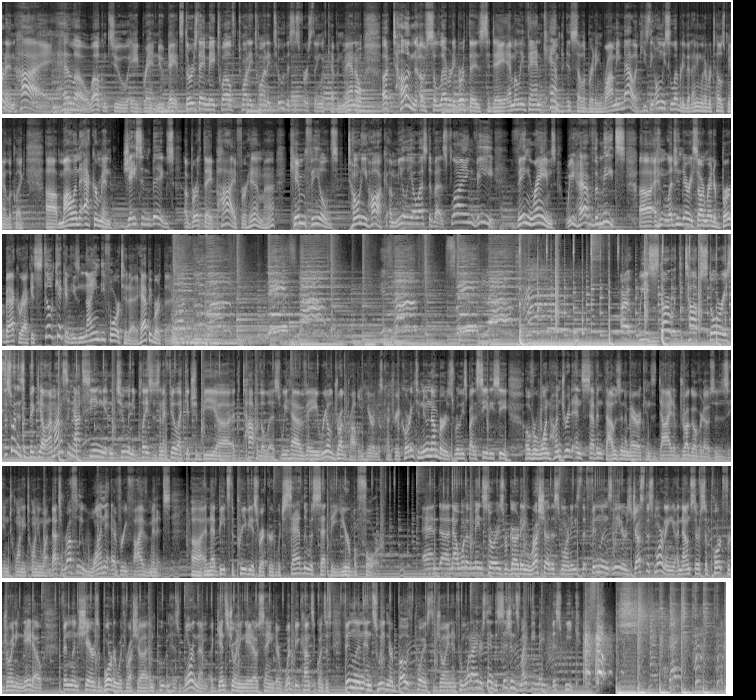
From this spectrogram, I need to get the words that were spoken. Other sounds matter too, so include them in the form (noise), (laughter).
Morning, hi, hello, welcome to a brand new day. It's Thursday, May 12th, 2022. This is First Thing with Kevin Manno. A ton of celebrity birthdays today. Emily Van Camp is celebrating. Rami Malek, he's the only celebrity that anyone ever tells me I look like. Uh, Malin Akerman, Jason Biggs, a birthday pie for him, huh? Kim Fields, Tony Hawk, Emilio Estevez, Flying V, Ving Rhames, We Have the Meats, uh, (laughs) and legendary songwriter Burt Bacharach is still kicking. He's 94 today. Happy birthday. All right, we start with the top stories. This one is a big deal. I'm honestly not seeing it in too many places, and I feel like it should be uh, at the top of the list. We have a real drug problem here in this country. According to new numbers released by the CDC, over 107,000 Americans died of drug overdoses in 2021. That's roughly one every five minutes. Uh, and that beats the previous record, which sadly was set the year before. And uh, now, one of the main stories regarding Russia this morning is that Finland's leaders just this morning announced their support for joining NATO. Finland shares a border with Russia, and Putin has warned them against joining NATO, saying there would be consequences. Finland and Sweden are both poised to join, and from what I understand, decisions might be made this week. Okay.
